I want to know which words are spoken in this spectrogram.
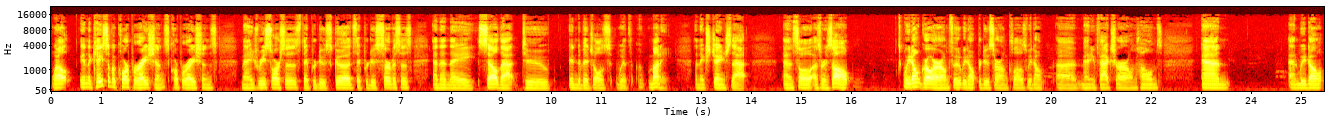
Well, in the case of a corporations, corporations manage resources, they produce goods, they produce services, and then they sell that to individuals with money and they exchange that. And so as a result, we don't grow our own food, we don't produce our own clothes, we don't uh, manufacture our own homes, and and we don't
